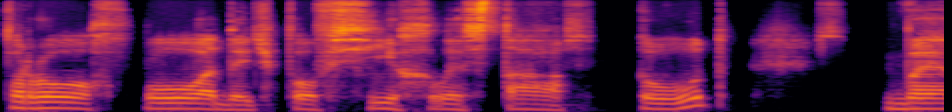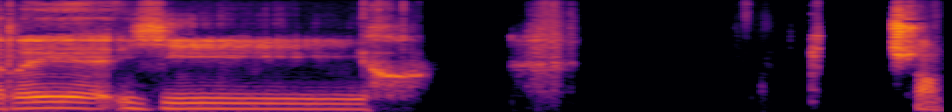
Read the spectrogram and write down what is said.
проходить по всіх листах тут, бере їх. Що?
